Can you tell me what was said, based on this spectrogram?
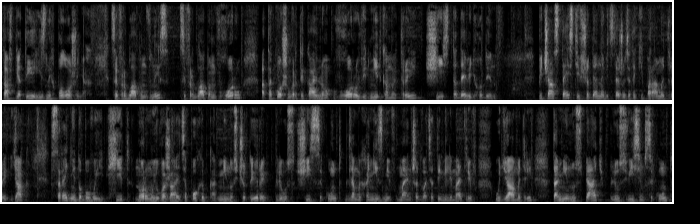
та в п'яти різних положеннях. Циферблатом вниз, циферблатом вгору, а також вертикально вгору відмітками 3, 6 та 9 годин. Під час тестів щоденно відстежуються такі параметри, як середній добовий хід. Нормою вважається похибка мінус 4 плюс 6 секунд для механізмів менше 20 мм у діаметрі та мінус 5 плюс 8 секунд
